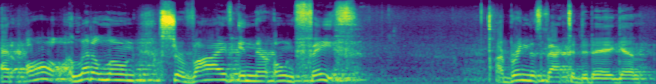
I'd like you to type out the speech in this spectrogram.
at all, let alone survive in their own faith? I bring this back to today again.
